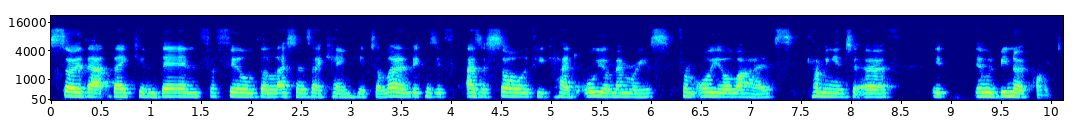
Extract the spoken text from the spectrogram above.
so that they can then fulfill the lessons they came here to learn. Because if, as a soul, if you had all your memories from all your lives coming into Earth, it there would be no point.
